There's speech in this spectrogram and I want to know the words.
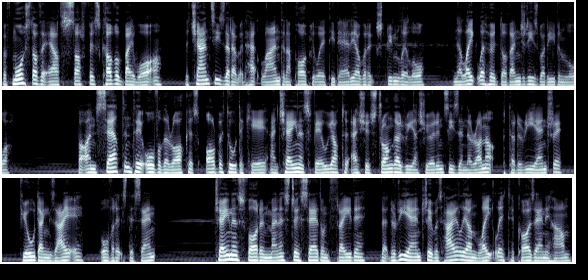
with most of the Earth's surface covered by water, the chances that it would hit land in a populated area were extremely low, and the likelihood of injuries were even lower. But uncertainty over the rocket's orbital decay and China's failure to issue stronger reassurances in the run-up to the re-entry fueled anxiety over its descent. China's foreign ministry said on Friday that the re-entry was highly unlikely to cause any harm.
